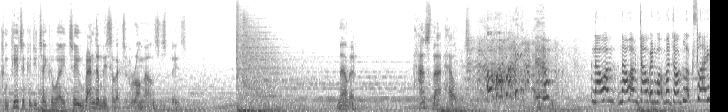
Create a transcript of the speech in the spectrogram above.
Computer, could you take away two randomly selected wrong answers, please? Now then, has that helped? Now I'm now I'm doubting what my dog looks like.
